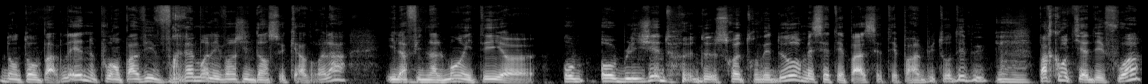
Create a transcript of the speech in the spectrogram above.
dont on parlait, ne pouvant pas vivre vraiment l'évangile dans ce cadre-là, il a finalement été euh, ob- obligés de, de se retrouver dehors, mais c'était pas, c'était pas un but au début. Par contre, il y a des fois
